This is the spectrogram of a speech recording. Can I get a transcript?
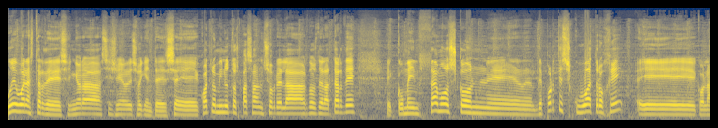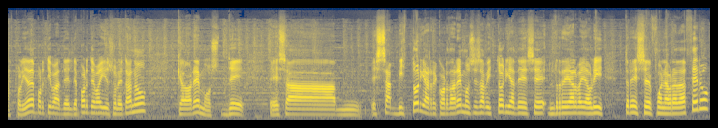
Muy buenas tardes, señoras y señores oyentes. Eh, cuatro minutos pasan sobre las dos de la tarde. Eh, comenzamos con eh, Deportes 4G, con la actualidad deportiva del Deporte Valle Soletano, que hablaremos de esa, mm, esa victoria, recordaremos esa victoria de ese Real Valladolid 3 Fuenlabrada 0.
